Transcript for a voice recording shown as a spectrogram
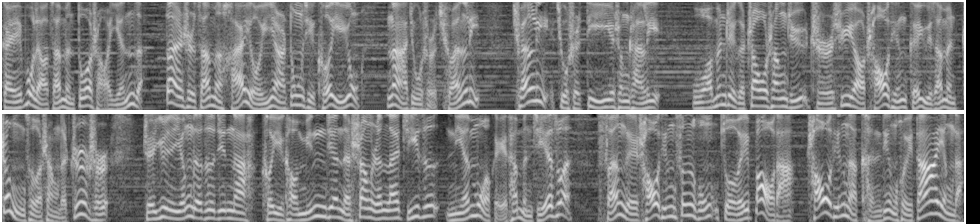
给不了咱们多少银子，但是咱们还有一样东西可以用，那就是权力。权力就是第一生产力，我们这个招商局只需要朝廷给予咱们政策上的支持，这运营的资金呢，可以靠民间的商人来集资，年末给他们结算，反给朝廷分红作为报答。朝廷呢肯定会答应的。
